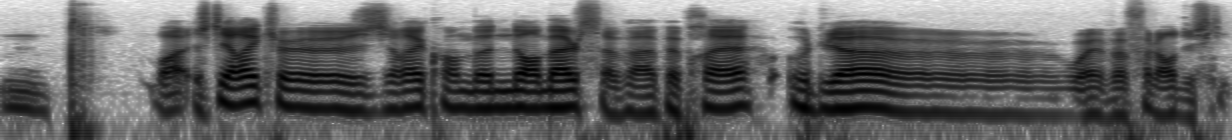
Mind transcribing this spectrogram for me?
hmm, je dirais que je dirais qu'en mode normal ça va à peu près. Au-delà, euh, ouais, va falloir du skill.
